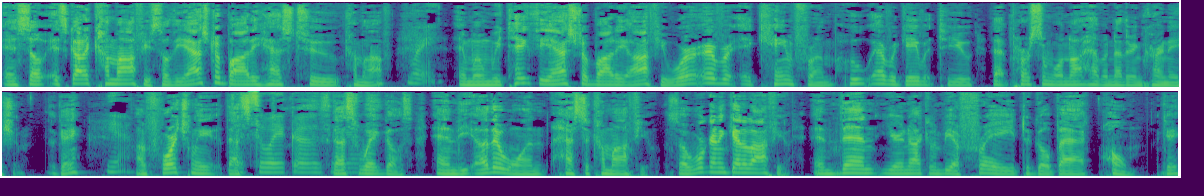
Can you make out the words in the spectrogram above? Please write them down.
And so it's got to come off you. So the astral body has to come off. Right. And when we take the astral body off you, wherever it came from, whoever gave it to you, that person will not have another incarnation. Okay? Yeah. Unfortunately, that's, that's the way it goes. That's the way it goes. And the other one has to come off you. So we're going to get it off you. And then you're not going to be afraid to go back home. Okay?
